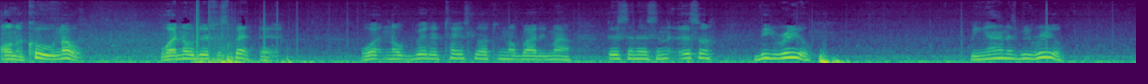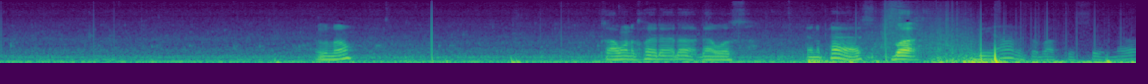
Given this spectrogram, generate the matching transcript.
on a cool note. What no disrespect there. What no bitter taste left in nobody's mouth. This and this and this. A, be real. Be honest, be real. You know? So I want to clear that up. That was in the past. But be honest about this shit, man.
